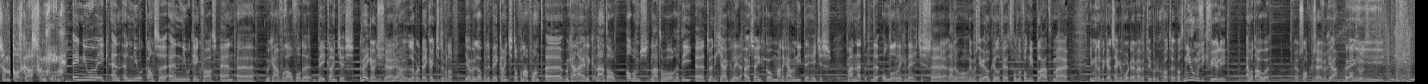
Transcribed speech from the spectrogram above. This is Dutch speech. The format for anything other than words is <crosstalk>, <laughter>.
is een podcast van Kink. Een nieuwe week en een nieuwe kansen en nieuwe Kinkvast. En eh, we gaan vooral voor de B-kantjes. De B-kantjes, ja. Ja. We lopen de B-kantjes er vanaf. Ja, we lopen de B-kantjes er vanaf, want eh, we gaan eigenlijk een aantal albums laten horen die eh 20 jaar geleden uit zijn gekomen. Maar dan gaan we niet de hitjes, maar net de onderliggende hitjes eh, Ja, laten horen. Nummers die we ook heel vet vonden van die plaat, maar die minder bekend zijn geworden. En we hebben natuurlijk ook nog wat, wat nieuwe muziek voor jullie. En wat oude. Uh, slapgezeven. Ja, Altijd goed.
